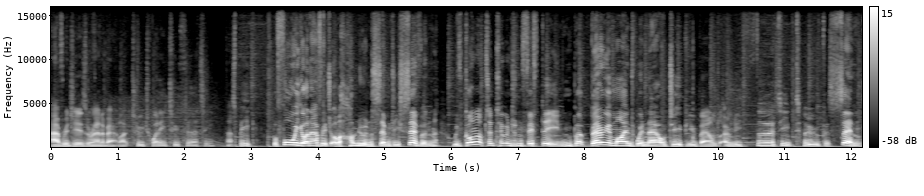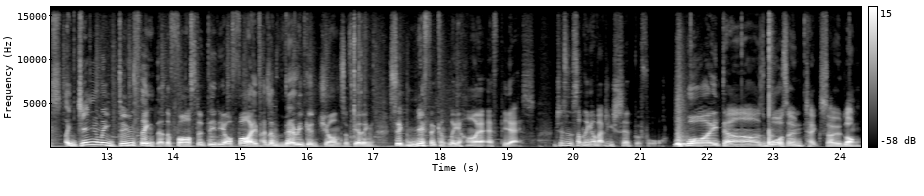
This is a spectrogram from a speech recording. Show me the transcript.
Average is around about like 220, 230. That's big. Before we got an average of 177, we've gone up to 215, but bearing in mind we're now GPU bound only 32%, I genuinely do think that the faster DDR5 has a very good chance of getting significantly higher FPS, which isn't something I've actually said before. Why does Warzone take so long?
